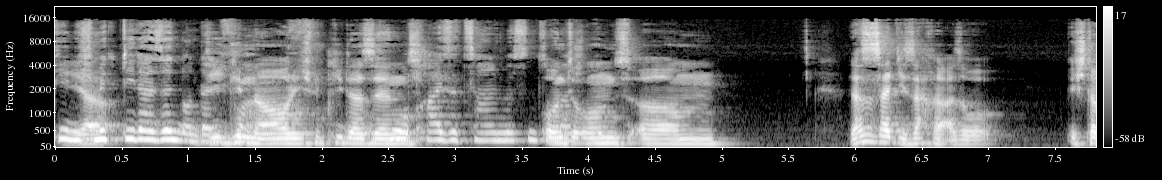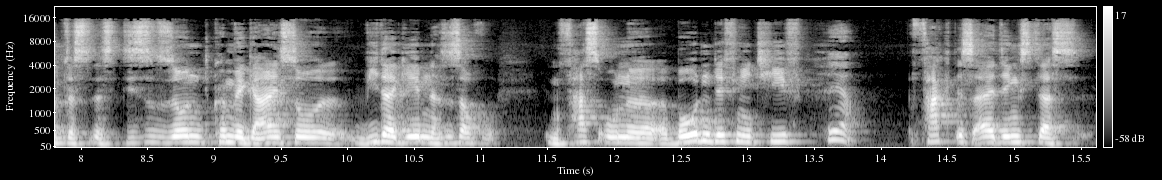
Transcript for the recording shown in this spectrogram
die nicht ja, Mitglieder sind und dann die genau, die nicht Mitglieder sind, hohe Preise zahlen müssen. und Beispiel. und ähm, das ist halt die Sache. Also ich glaube, dass, dass diese Diskussion können wir gar nicht so wiedergeben. Das ist auch ein Fass ohne Boden definitiv. Ja. Fakt ist allerdings, dass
